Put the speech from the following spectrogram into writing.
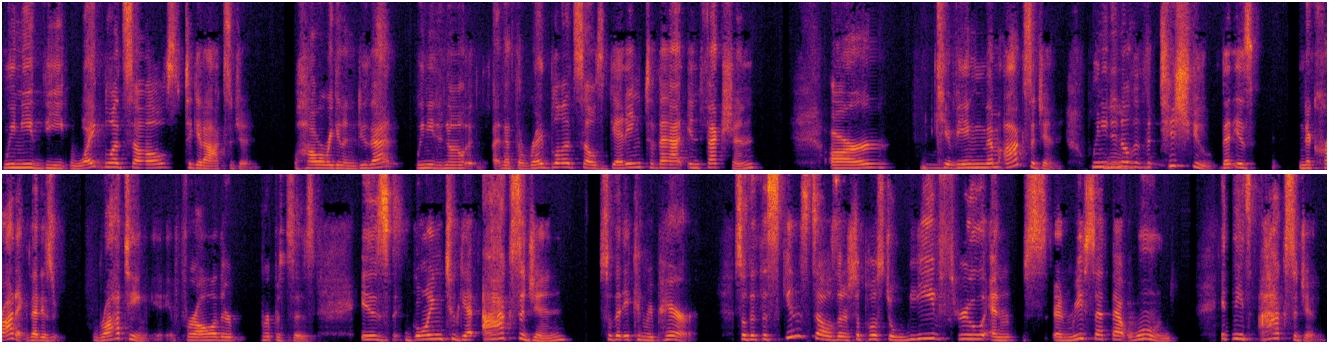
we need the white blood cells to get oxygen. Well how are we going to do that? We need to know that the red blood cells getting to that infection are mm. giving them oxygen. We need to know mm. that the tissue that is necrotic, that is rotting for all other purposes, is going to get oxygen so that it can repair. So that the skin cells that are supposed to weave through and, and reset that wound, it needs oxygen.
